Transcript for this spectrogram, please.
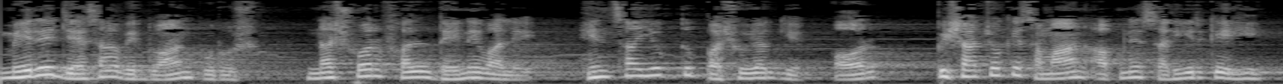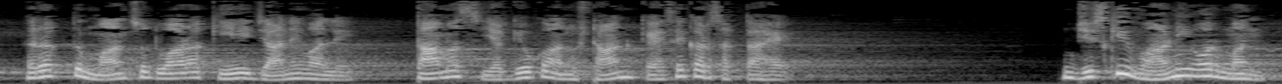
मेरे जैसा विद्वान पुरुष नश्वर फल देने वाले हिंसा युक्त पशु यज्ञ और पिशाचों के समान अपने शरीर के ही रक्त मांस द्वारा किए जाने वाले तामस यज्ञों का अनुष्ठान कैसे कर सकता है? जिसकी वाणी और मन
